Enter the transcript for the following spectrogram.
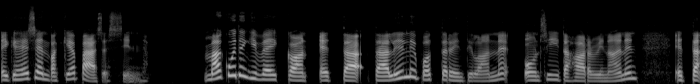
eikä he sen takia pääse sinne. Mä kuitenkin veikkaan, että tämä Lily Potterin tilanne on siitä harvinainen, että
